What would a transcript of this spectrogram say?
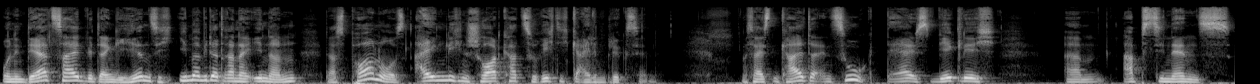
Und in der Zeit wird dein Gehirn sich immer wieder dran erinnern, dass Pornos eigentlich ein Shortcut zu richtig geilem Glück sind. Das heißt, ein kalter Entzug, der ist wirklich ähm, Abstinenz,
